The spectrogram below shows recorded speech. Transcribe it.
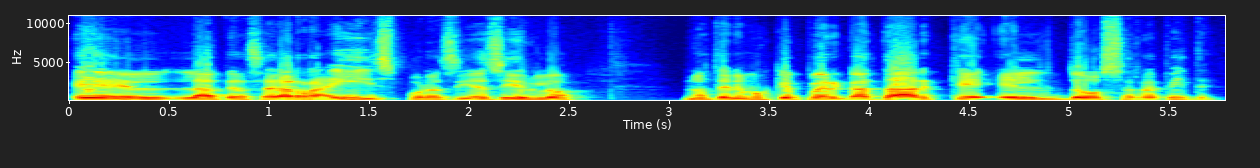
la tercera raíz, por así decirlo, nos tenemos que percatar que el 2 se repite.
